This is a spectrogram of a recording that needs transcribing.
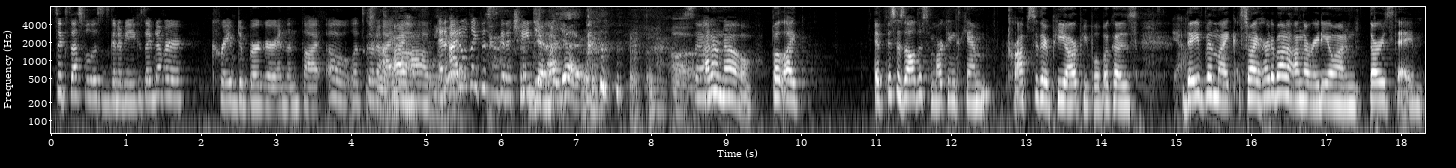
successful this is going to be because I've never craved a burger and then thought, oh, let's go Let's to go to IHOP. IHOP. And Yeah. I don't think this is going to change Yeah, that. not yet. uh, So, I don't know, but like, if this is all just a marketing scam, props to their PR people because Yeah. they've been like. So I heard about it on the radio on Thursday,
